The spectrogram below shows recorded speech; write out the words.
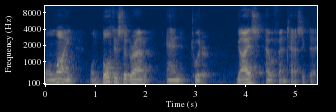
Online on both Instagram and Twitter. Guys, have a fantastic day.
